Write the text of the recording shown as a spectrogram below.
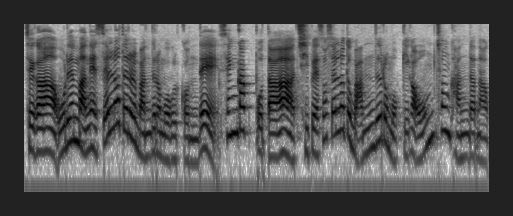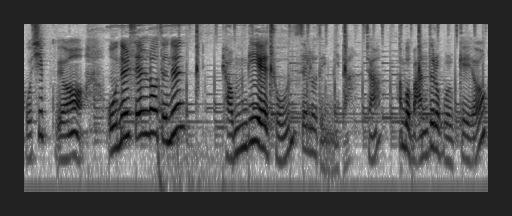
제가 오랜만에 샐러드를 만들어 먹을 건데 생각보다 집에서 샐러드 만들어 먹기가 엄청 간단하고 쉽고요. 오늘 샐러드는 변비에 좋은 샐러드입니다. 자, 한번 만들어 볼게요.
